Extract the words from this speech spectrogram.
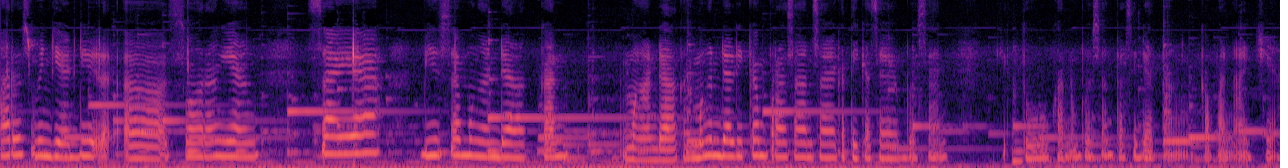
Harus menjadi uh, seorang yang saya bisa mengandalkan mengandalkan mengendalikan perasaan saya ketika saya bosan. Gitu. Karena bosan pasti datang kapan aja.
